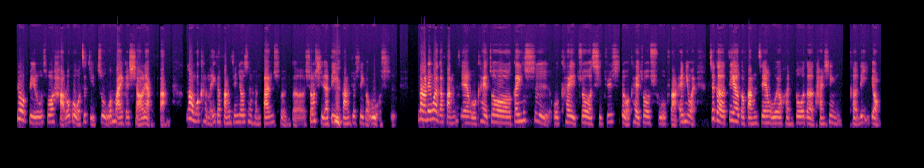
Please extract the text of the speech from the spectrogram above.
就比如说，好，如果我自己住，我买一个小两房，那我可能一个房间就是很单纯的休息的地方，就是一个卧室。嗯、那另外一个房间，我可以做更衣室，我可以做起居室，我可以做书房。Anyway，这个第二个房间我有很多的弹性可利用。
